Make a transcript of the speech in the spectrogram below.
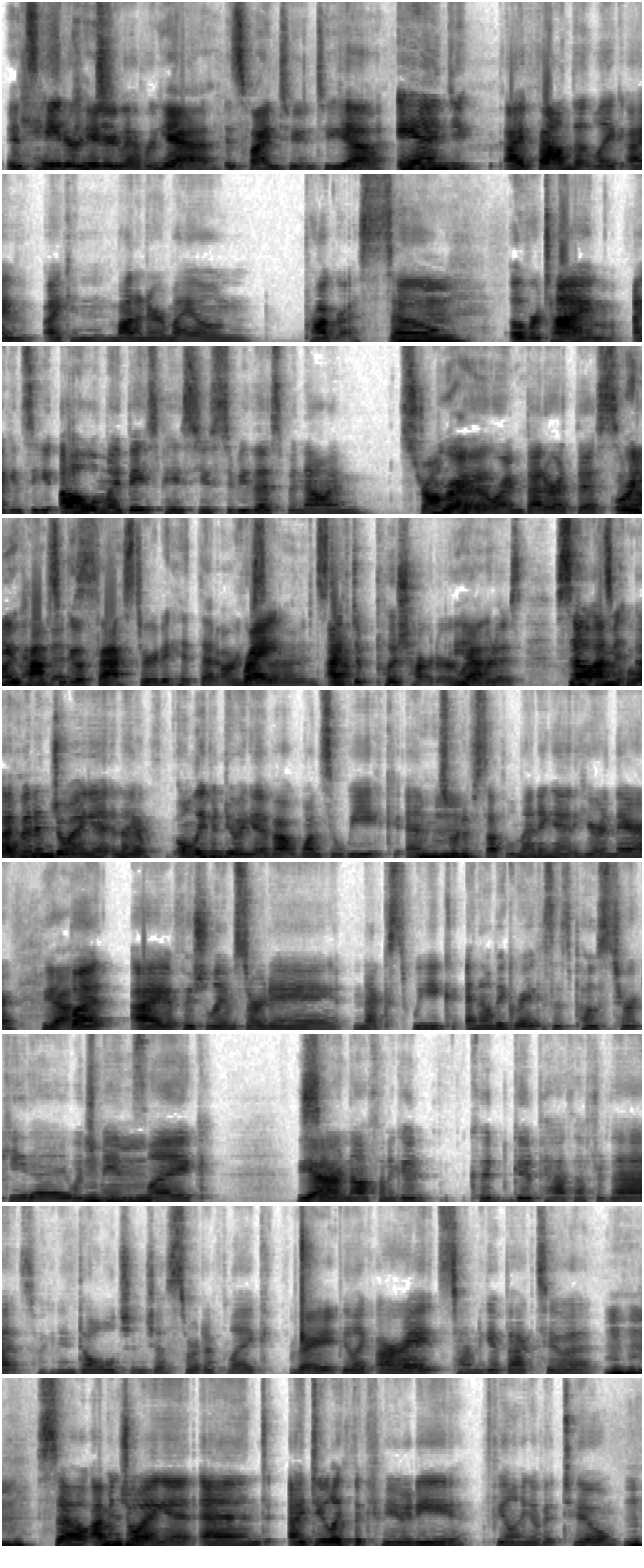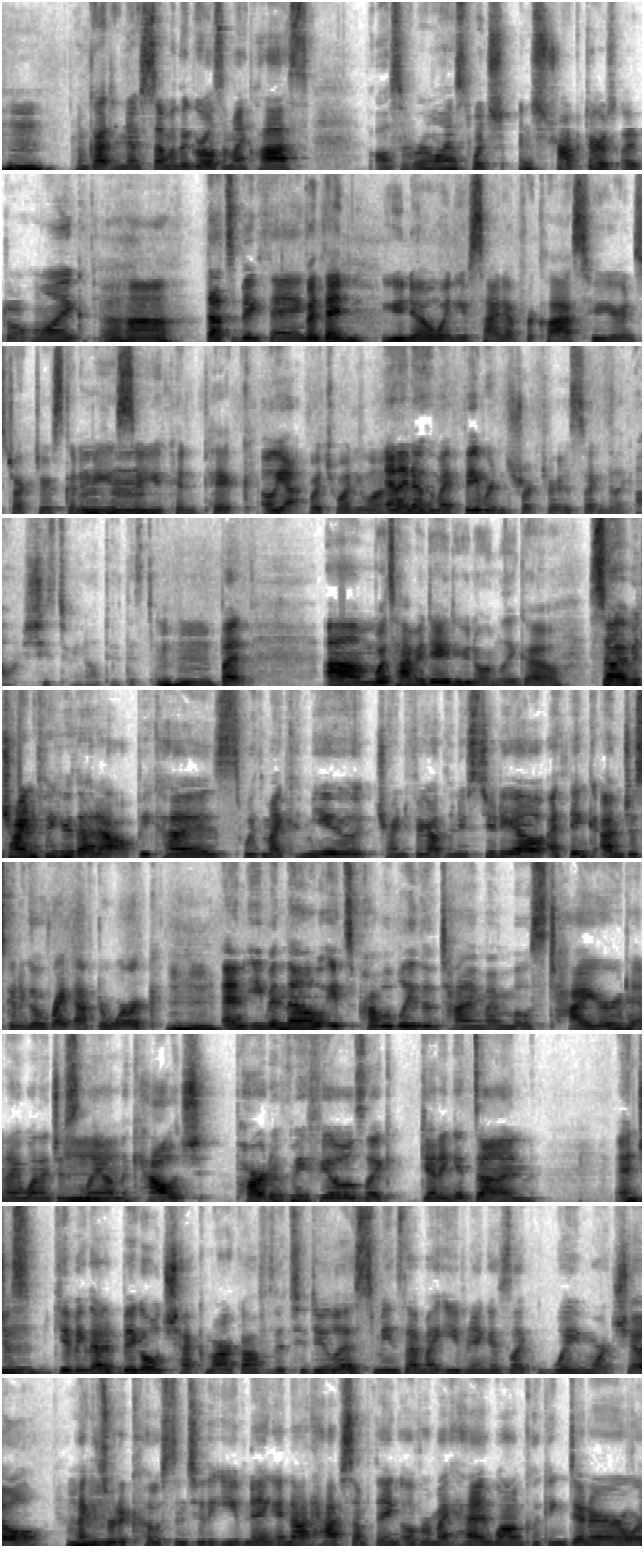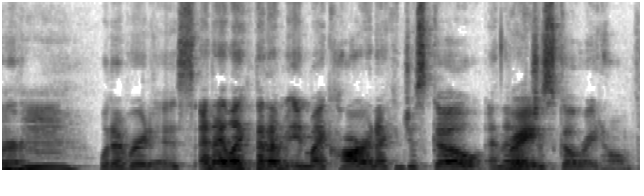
it's catered to everyone. Yeah, it's fine tuned to you. yeah, and you, I found that like I I can monitor my own progress. So Mm-hmm. over time, I can see oh well, my base pace used to be this, but now I'm stronger Right. or I'm better at this. so Or you have to go faster to hit that orange Right, zone and I have to push harder, Yeah. whatever it is. So I'm cool. I've been enjoying it, and I've only been doing it about once a week and sort of supplementing it here and there. Mm-hmm. Yeah. But I officially am starting next week, and it'll be great because it's post Turkey Day, which means like Mm-hmm. Yeah. starting off on a good good good path after that, so I can indulge and just sort of like Right. be like, all right, it's time to get back to it. Mm-hmm. So I'm enjoying it, and I do like the community feeling of it too. Mm-hmm. I've got to know some of the girls in my class. I've also realized which instructors I don't like. Uh huh. That's a big thing. But then you know when you sign up for class who your instructor is going to be, so you can pick oh yeah, which one you want. and I know who my favorite instructor is, so I can be like, oh, she's doing, I'll do it this day. But um, what time of day do you normally go? So I've been trying to figure that out because with my commute, trying to figure out the new studio, I think I'm just going to go right after work. Mm-hmm. And even though it's probably the time I'm most tired and I want to just lay on the couch, part of me feels like getting it done and just mm-hmm. giving that a big old check mark off of the to-do list means that my evening is like way more chill. I can mm-hmm. sort of coast into the evening and not have something over my head while I'm cooking dinner or mm-hmm. whatever it is. And I like that I'm in my car and I can just go and then I Right. just go right home.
